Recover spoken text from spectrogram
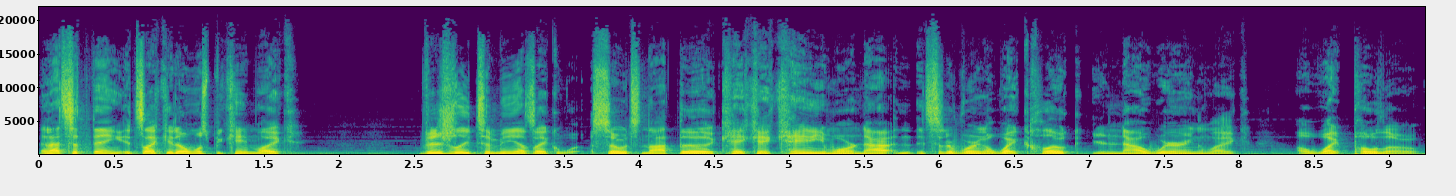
and that's the thing it's like it almost became like visually to me i was like so it's not the kkk anymore now instead of wearing a white cloak you're now wearing like a white polo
